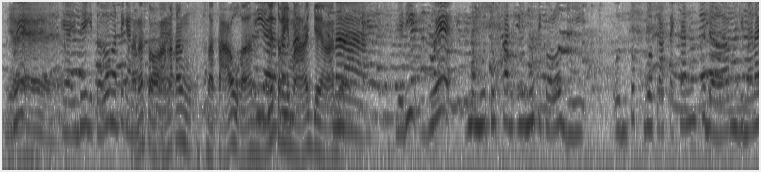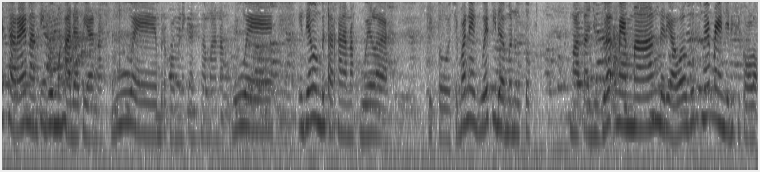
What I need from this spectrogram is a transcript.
Ya, gue, ya, ya. ya intinya gitu, lo ngerti kan? karena soal gue? anak kan nggak tahu kan Iya, dia terima karena- aja yang ada Nah, jadi gue membutuhkan ilmu psikologi untuk gue praktekkan ke dalam gimana caranya nanti gue menghadapi anak gue, berkomunikasi sama anak gue, intinya membesarkan anak gue lah, gitu. Cuman ya gue tidak menutup mata juga. Memang dari awal gue tuh sebenarnya pengen jadi psikolog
